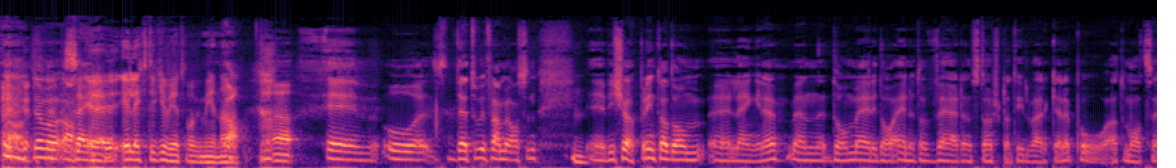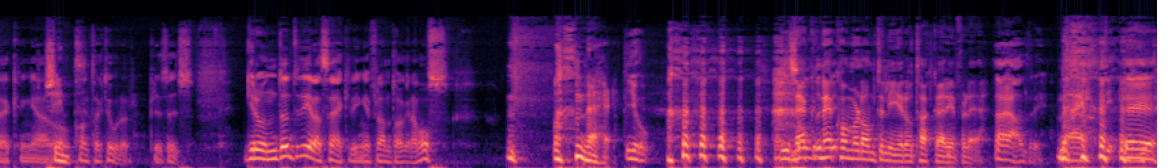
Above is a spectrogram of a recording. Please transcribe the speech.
ja, det var, ja. Eh, Elektriker vet vad vi menar. Ja. Ja. Och det tog vi fram i Asien. Mm. Vi köper inte av dem längre, men de är idag en av världens största tillverkare på automatsäkringar Shint. och kontaktorer. Precis. Grunden till deras säkring är framtagen av oss. Nej. Jo. När, när kommer de till er och tackar er för det? Nej, aldrig. Nej. Eh,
